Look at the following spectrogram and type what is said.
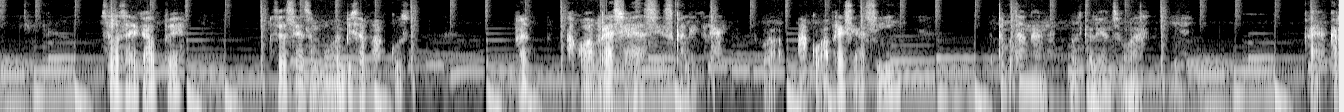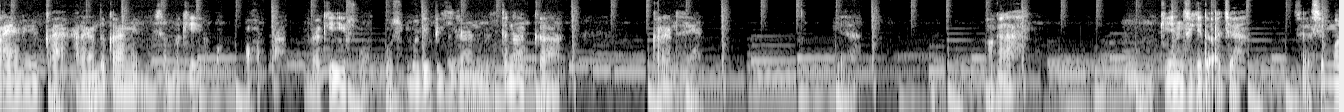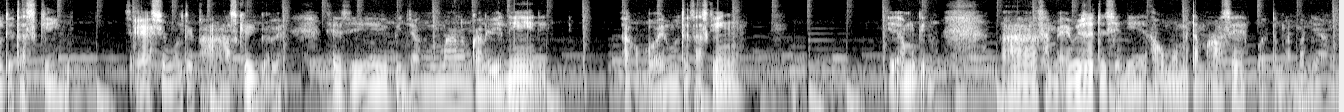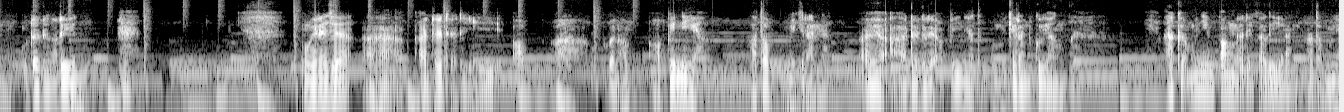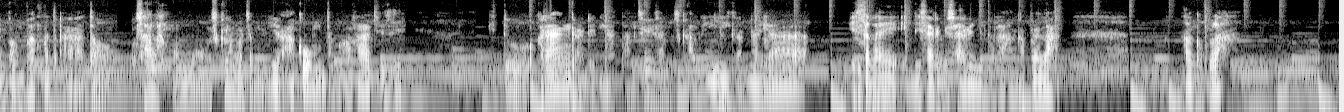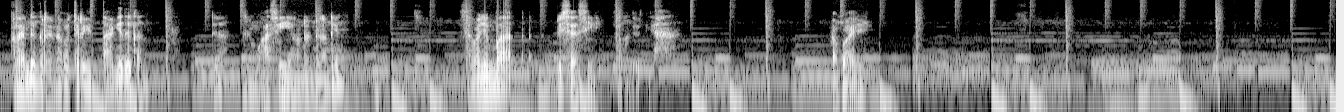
Selesai KB selesai semua bisa bagus. Aku apresiasi sekali kalian. Aku apresiasi tepuk tangan buat kalian semua. Yeah. kayak keren nih kayak kalian tuh kan bisa bagi otak bagi fokus bagi pikiran bagi tenaga. Keren sih. Ya. Oke lah. Mungkin segitu aja. Sesi multitasking. Sesi multitasking kali. Sesi bincang malam kali ini aku bawain multitasking ya mungkin. Uh, sampai episode di sini aku mau minta maaf sih buat teman-teman yang udah dengerin. Mungkin aja uh, ada dari op, uh, bukan op, opini ya atau pemikiran. Uh, ya ada dari opini atau pemikiranku yang agak menyimpang dari kalian atau menyimpang banget atau salah ngomong segala macam. Ya aku minta maaf aja sih. Gitu. Karena nggak ada niatan saya sama sekali karena ya istilahnya ini sharing-sharing gitulah anggaplah anggaplah kalian dengerin aku cerita gitu kan. Udah terima kasih yang udah dengerin. Sampai jumpa di sesi selanjutnya. Bye bye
